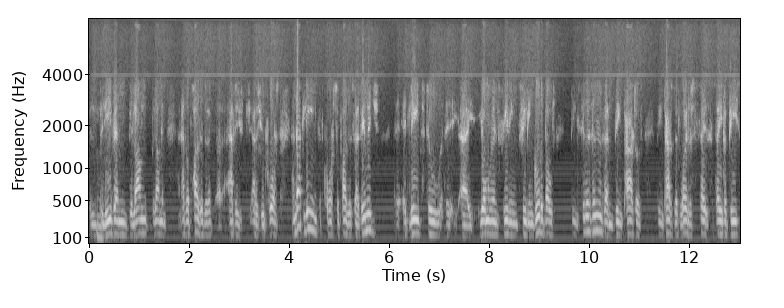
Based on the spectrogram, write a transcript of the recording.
be, believe in, belong, belong in, and have a positive uh, attitude, attitude towards. And that leads, of course, to positive self-image. It leads to the uh, young women feeling feeling good about being citizens and being part of being part of that wider soci- societal peace.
